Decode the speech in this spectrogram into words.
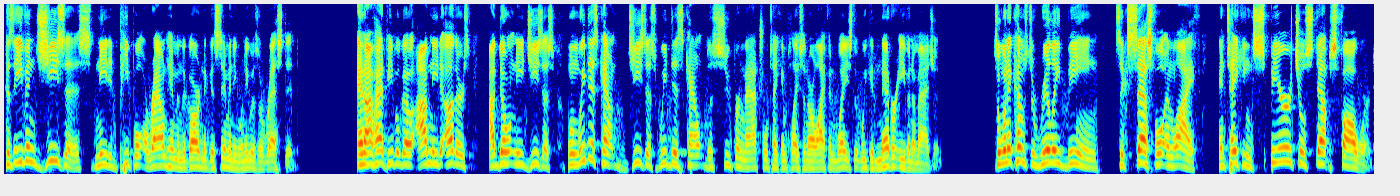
Because even Jesus needed people around him in the Garden of Gethsemane when he was arrested. And I've had people go, I need others. I don't need Jesus. When we discount Jesus, we discount the supernatural taking place in our life in ways that we could never even imagine. So when it comes to really being successful in life and taking spiritual steps forward,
